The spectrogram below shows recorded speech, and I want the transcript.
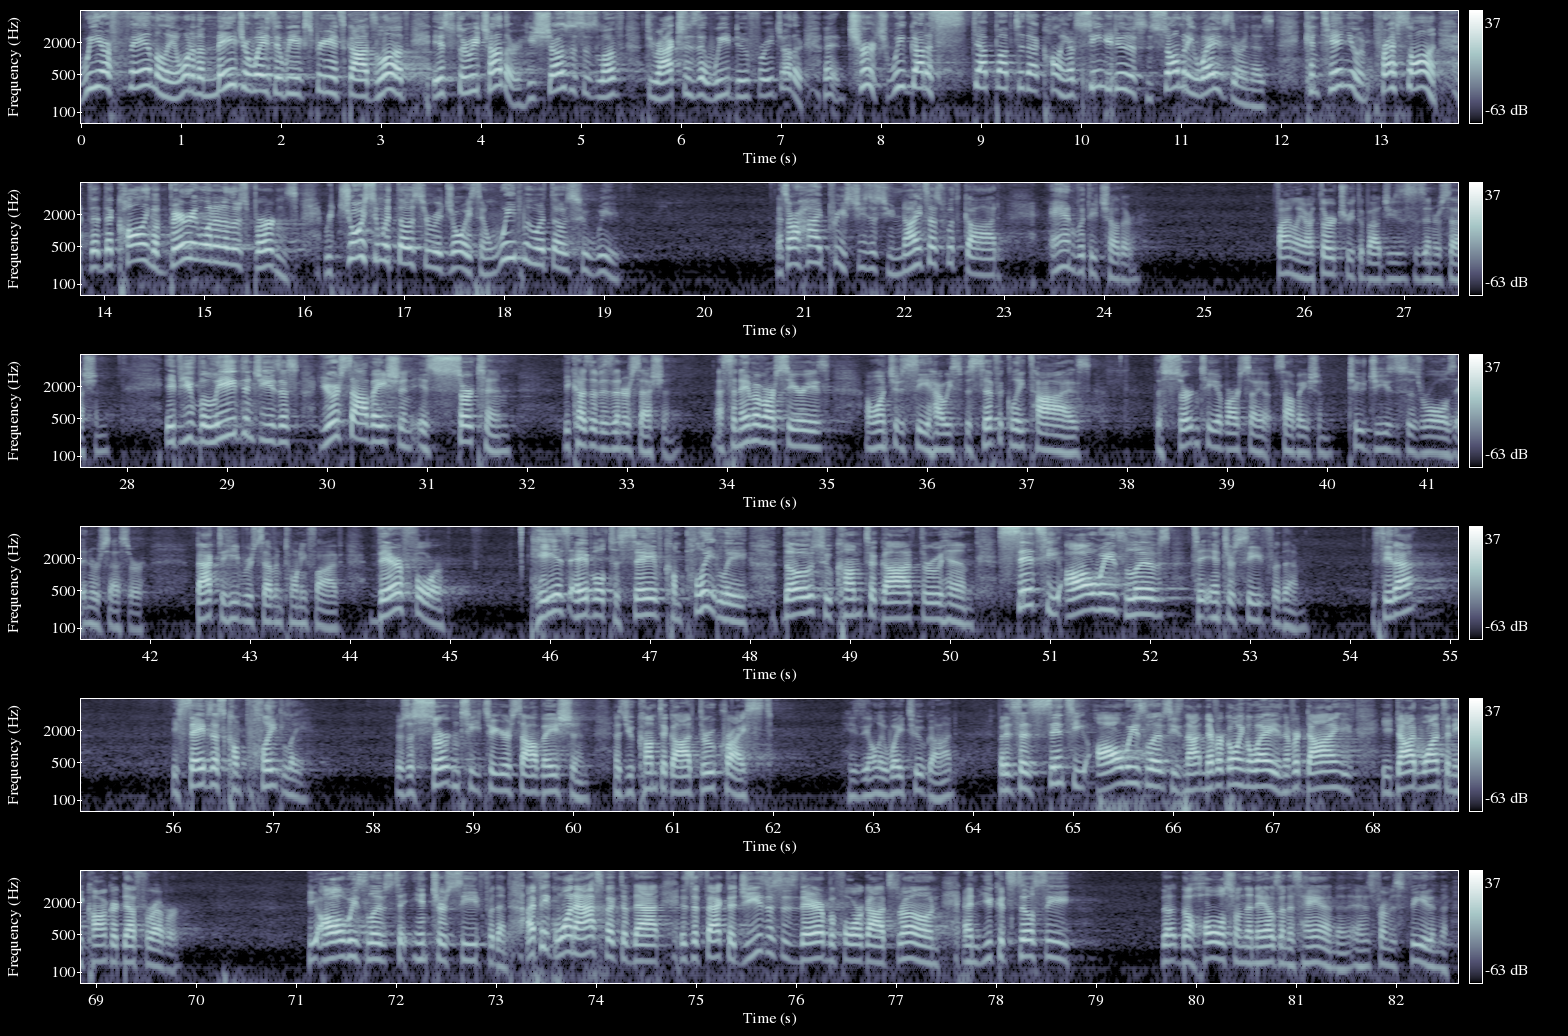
We are family, and one of the major ways that we experience God's love is through each other. He shows us His love through actions that we do for each other. Uh, church, we've got to step up to that calling. I've seen you do this in so many ways during this. Continue and press on the, the calling of bearing one another's burdens, rejoicing with those who rejoice, and weeping with those who weep. As our high priest, Jesus unites us with God and with each other. Finally, our third truth about Jesus' intercession if you've believed in Jesus, your salvation is certain because of his intercession. That's the name of our series. I want you to see how he specifically ties the certainty of our salvation to Jesus' role as intercessor. Back to Hebrews 7:25. Therefore, he is able to save completely those who come to God through him, since he always lives to intercede for them. You see that? He saves us completely. There's a certainty to your salvation as you come to God through Christ. He's the only way to God. But it says, since he always lives, he's not never going away, he's never dying. He, he died once and he conquered death forever. He always lives to intercede for them. I think one aspect of that is the fact that Jesus is there before God's throne, and you could still see the, the holes from the nails in his hand and, and from his feet and the,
